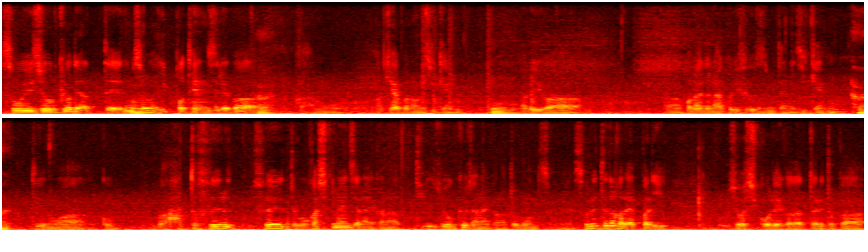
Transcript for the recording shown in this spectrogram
そういう状況であってでもそれが一歩転じれば、うん、あの秋葉原の事件、うん、あるいはこの間のアクリフーズみたいな事件っていうのはこうわーっと増える増えてもおかしくないんじゃないかなっていう状況じゃないかなと思うんですよね。それってだからやっぱり少子高齢化だったりとか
